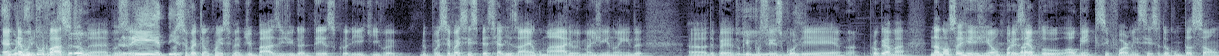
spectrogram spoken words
é, é, muito vasto, né? Você, você vai ter um conhecimento de base gigantesco ali que vai, depois você vai se especializar em alguma área, eu imagino ainda. Uh, dependendo do que você escolher programar. Na nossa região, por exemplo, alguém que se forma em ciência da computação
